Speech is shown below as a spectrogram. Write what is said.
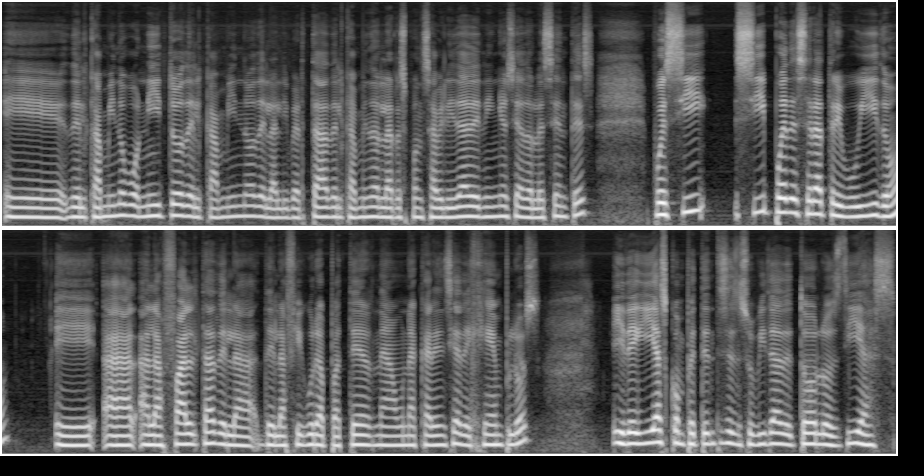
eh, del camino bonito, del camino de la libertad, del camino de la responsabilidad de niños y adolescentes, pues sí, sí puede ser atribuido eh, a, la falta de la, de la figura paterna, a una carencia de ejemplos y de guías competentes en su vida de todos los días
